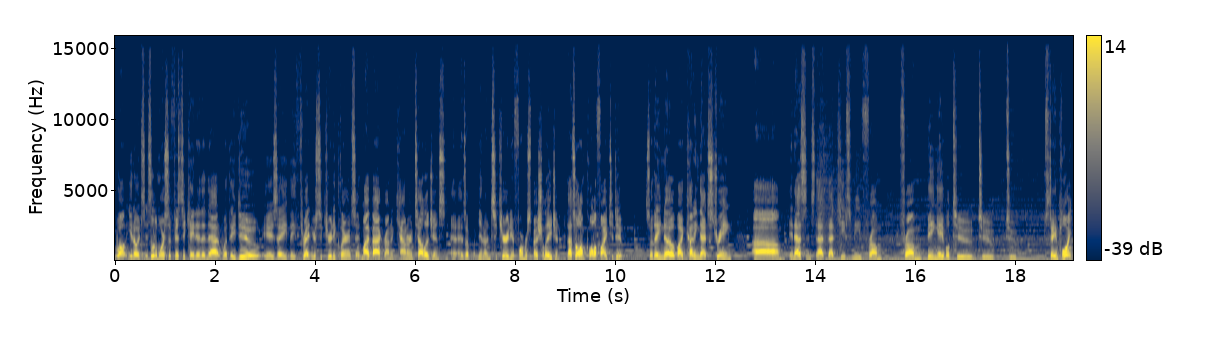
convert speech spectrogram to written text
Well, you know, it's, it's a little more sophisticated than that. What they do is they, they threaten your security clearance. With my background in counterintelligence as a, you know, in security and former special agent, that's all I'm qualified to do. So they know by cutting that string, um, in essence, that, that keeps me from, from being able to, to, to stay employed.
